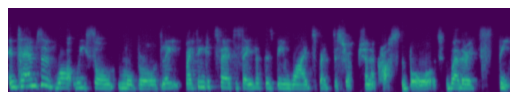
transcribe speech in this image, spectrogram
In terms of what we saw more broadly, I think it's fair to say that there's been widespread disruption across the board, whether it's the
